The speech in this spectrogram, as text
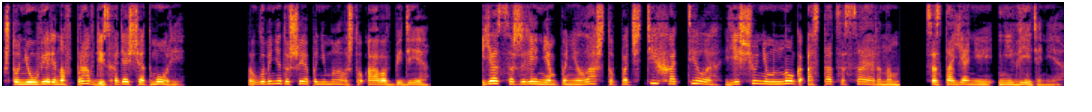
что не уверена в правде, исходящей от Мори. В глубине души я понимала, что Ава в беде. Я с сожалением поняла, что почти хотела еще немного остаться с Айроном в состоянии неведения.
